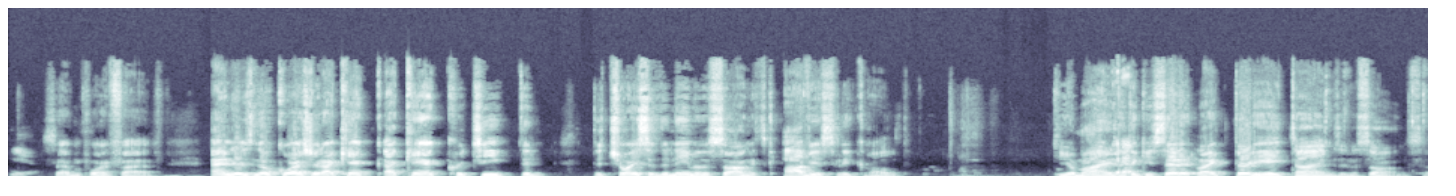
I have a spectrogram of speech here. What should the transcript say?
Yeah. seven point five, and there's no question. I can't I can't critique the the choice of the name of the song. It's obviously called to your mind. I think you said it like 38 times in the song. So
